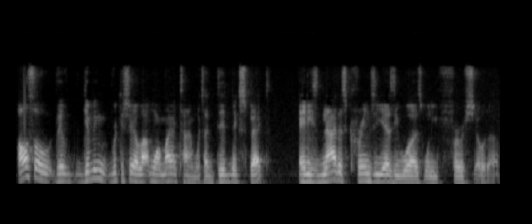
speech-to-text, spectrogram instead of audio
also, they're giving Ricochet a lot more mic time, which I didn't expect. And he's not as cringy as he was when he first showed up.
